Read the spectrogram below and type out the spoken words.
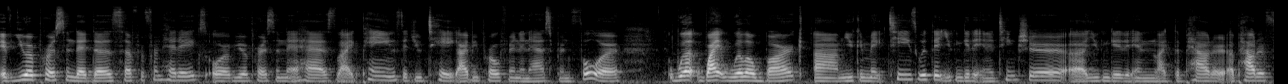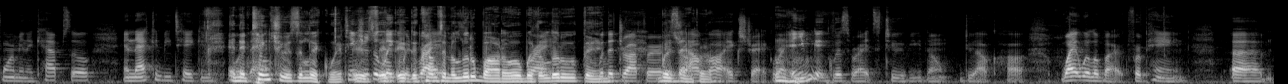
if you're a person that does suffer from headaches or if you're a person that has like pains that you take ibuprofen and aspirin for, white willow bark, um, you can make teas with it. You can get it in a tincture. Uh, you can get it in like the powder, a powdered form in a capsule, and that can be taken. and the that. tincture is a liquid. Tincture's It's- a liquid, It, it comes right. in a little bottle with a little thing. with a dropper. With a an dropper. alcohol extract, right? And you can get glycerites too if you don't do alcohol. White willow bark for pain, um,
